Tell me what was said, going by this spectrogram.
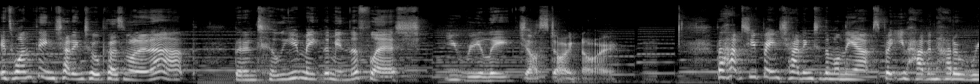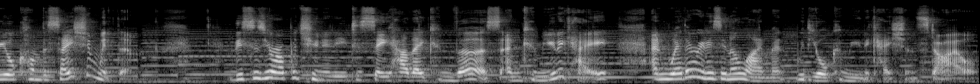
It's one thing chatting to a person on an app, but until you meet them in the flesh, you really just don't know. Perhaps you've been chatting to them on the apps, but you haven't had a real conversation with them. This is your opportunity to see how they converse and communicate and whether it is in alignment with your communication style.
